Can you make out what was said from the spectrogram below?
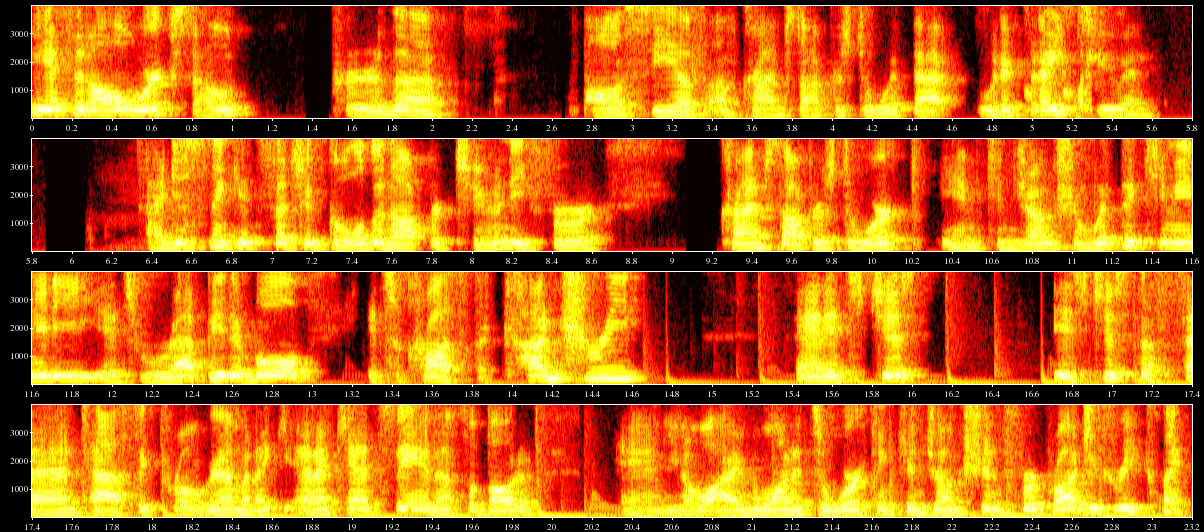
if it all works out per the policy of, of Crime Stoppers to what that would equate to. And I just think it's such a golden opportunity for Crime Stoppers to work in conjunction with the community. It's reputable, it's across the country, and it's just it's just a fantastic program. And I and I can't say enough about it. And you know, I wanted to work in conjunction for Project Reclaim.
